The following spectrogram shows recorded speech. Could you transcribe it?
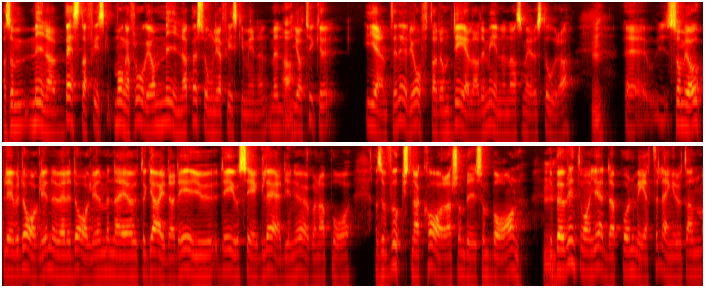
Alltså mina bästa fisk... Många frågar om mina personliga fiskeminnen. Men Ja. jag tycker egentligen är det ofta de delade minnena som är det stora. Mm. Eh, som jag upplever dagligen nu, eller dagligen, men när jag är ute och guidar, det är ju, det är ju att se glädjen i ögonen på alltså vuxna karar som blir som barn. Det behöver inte vara en gädda på en meter längre, utan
